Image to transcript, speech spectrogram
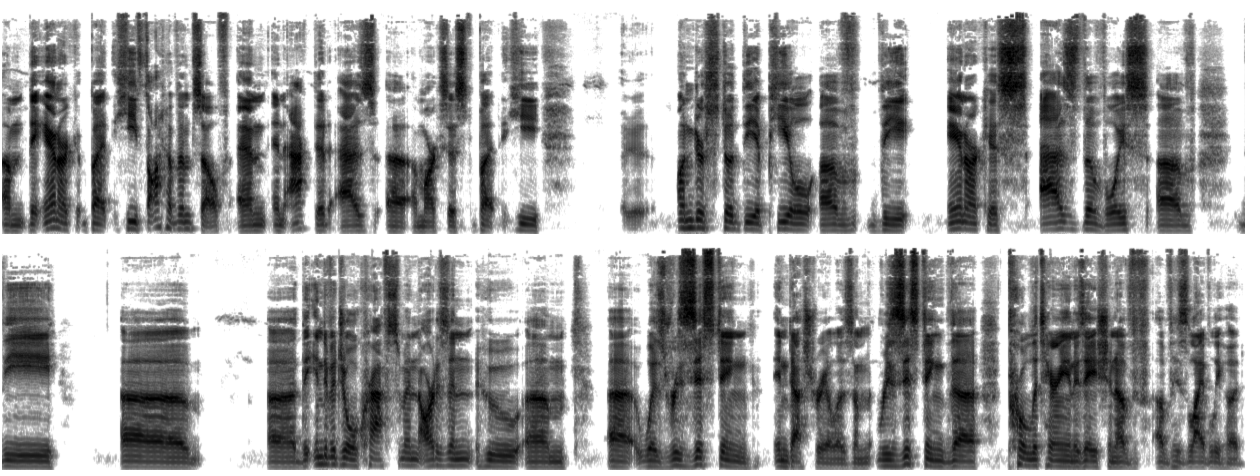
Um, the anarch, but he thought of himself and and acted as a, a Marxist, but he uh, understood the appeal of the anarchists as the voice of the uh, uh, the individual craftsman artisan who um, uh, was resisting industrialism, resisting the proletarianization of of his livelihood,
